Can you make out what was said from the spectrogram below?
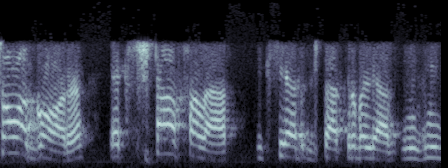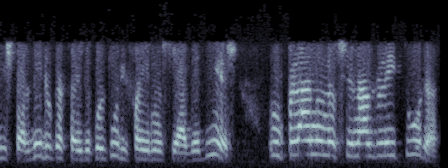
Só agora é que se está a falar e que se está a trabalhar no Ministério da Educação e da Cultura, e foi anunciado há dias, um Plano Nacional de Leitura.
